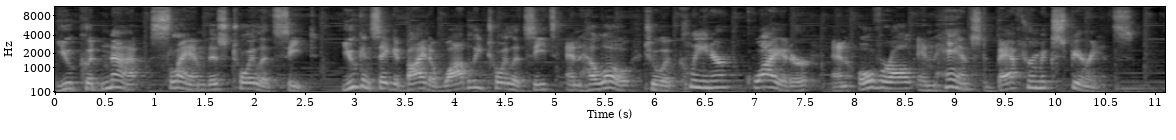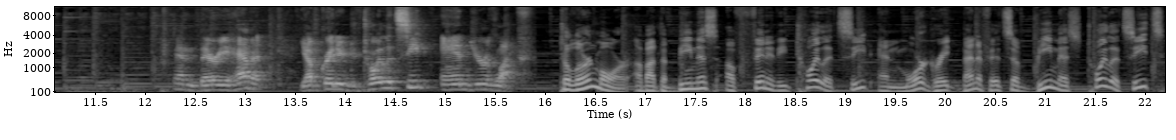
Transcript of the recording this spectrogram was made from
you could not slam this toilet seat. You can say goodbye to wobbly toilet seats and hello to a cleaner, quieter, and overall enhanced bathroom experience. And there you have it. You upgraded your toilet seat and your life. To learn more about the Bemis Affinity toilet seat and more great benefits of Bemis toilet seats,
